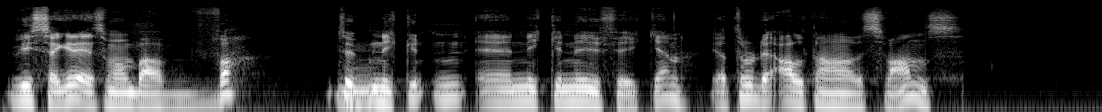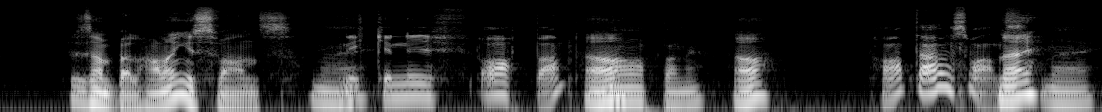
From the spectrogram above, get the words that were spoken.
vissa grejer som man bara va? Typ Mm. Nicky, eh, Nicky Nyfiken. Jag trodde alltid han hade svans. Till exempel, han har ingen svans. Nej. Nicke Ny... Apan? Ja, Apan är. ja. Har inte han svans? Nej, Nej.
